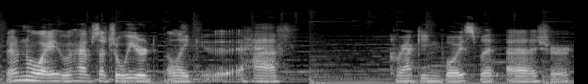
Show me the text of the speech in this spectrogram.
I don't know why you have such a weird, like, uh, half cracking voice, but uh, sure.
